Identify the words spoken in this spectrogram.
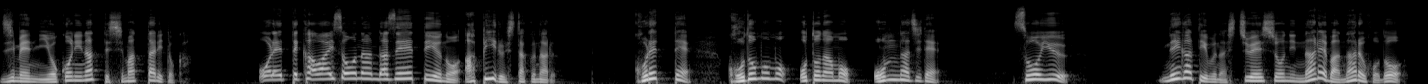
地面に横になってしまったりとか俺ってかわいそうなんだぜっていうのをアピールしたくなるこれって子供も大人も同じでそういうネガティブなシチュエーションになればなるほど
